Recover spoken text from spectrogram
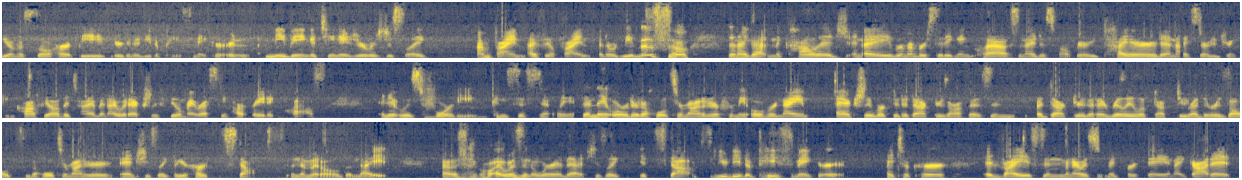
you have a slow heartbeat, you're going to need a pacemaker. And me being a teenager was just like, I'm fine. I feel fine. I don't need this. So then I got into college and I remember sitting in class and I just felt very tired and I started drinking coffee all the time and I would actually feel my resting heart rate in class. And it was mm-hmm. 40 consistently. Then they ordered a Holter monitor for me overnight. I actually worked at a doctor's office and a doctor that I really looked up to read the results of the Holter monitor and she's like, Your heart stops in the middle of the night. I was like, Oh, I wasn't aware of that. She's like, It stops. You need a pacemaker. I took her advice and when I was my birthday and I got it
